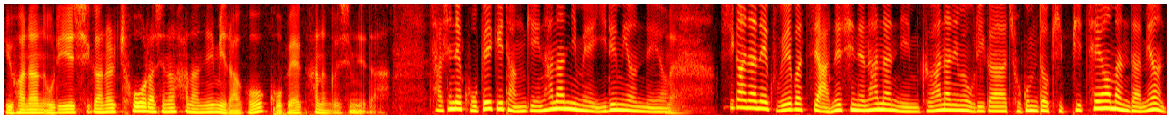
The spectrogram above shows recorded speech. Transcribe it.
유한한 우리의 시간을 초월하시는 하나님이라고 고백하는 것입니다. 자신의 고백이 담긴 하나님의 이름이었네요. 네. 시간 안에 구애받지 않으시는 하나님, 그 하나님을 우리가 조금 더 깊이 체험한다면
